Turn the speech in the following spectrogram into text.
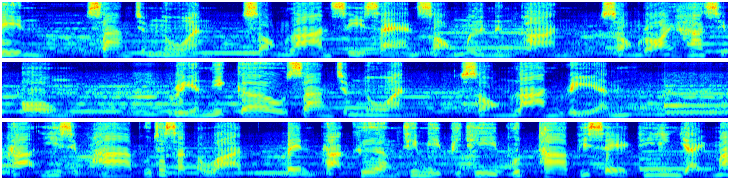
ดิน สร้างจำนวน 2 4 2 1 250 องค์ เหรียญนิกเกิลสร้างจำนวน 2 ล้านเหรียญ พระ 25 พุทธศตวรรษ เป็นพระเครื่องที่มีพิธีพุทธาพิเศษที่ยิ่งใหญ่ม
